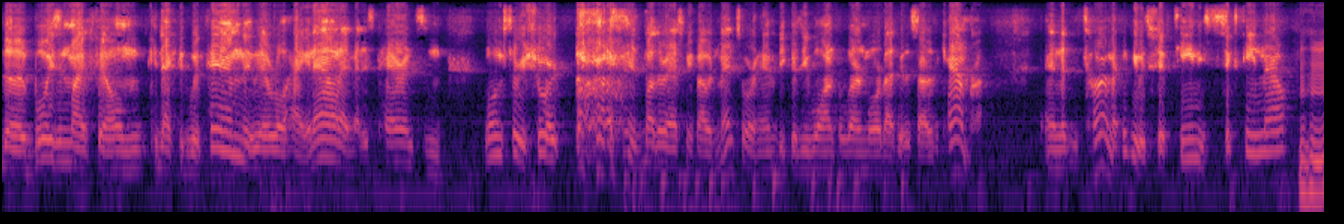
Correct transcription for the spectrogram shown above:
the boys in my film connected with him. They, they were all hanging out. I met his parents, and long story short, his mother asked me if I would mentor him because he wanted to learn more about the other side of the camera. And at the time, I think he was 15. He's 16 now. Mm-hmm.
